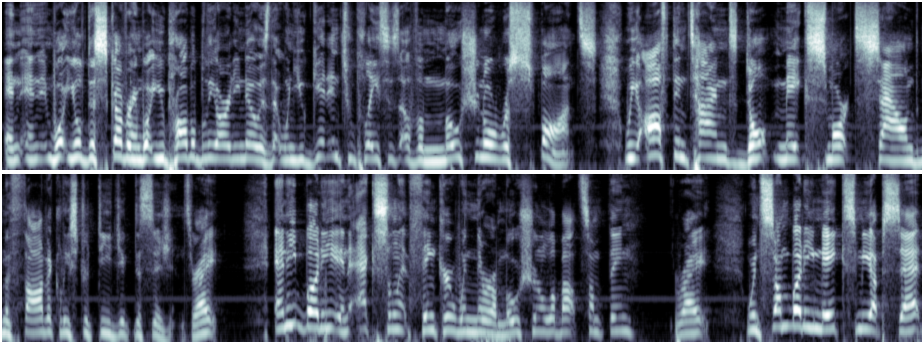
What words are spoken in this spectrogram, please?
And, and what you'll discover, and what you probably already know, is that when you get into places of emotional response, we oftentimes don't make smart, sound, methodically strategic decisions, right? Anybody an excellent thinker when they're emotional about something? Right? When somebody makes me upset,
